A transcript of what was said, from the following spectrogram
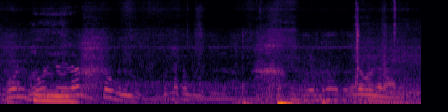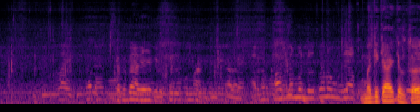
दोन दगड आहे बघा आतमध्ये. मध्ये काय केलं तर सर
